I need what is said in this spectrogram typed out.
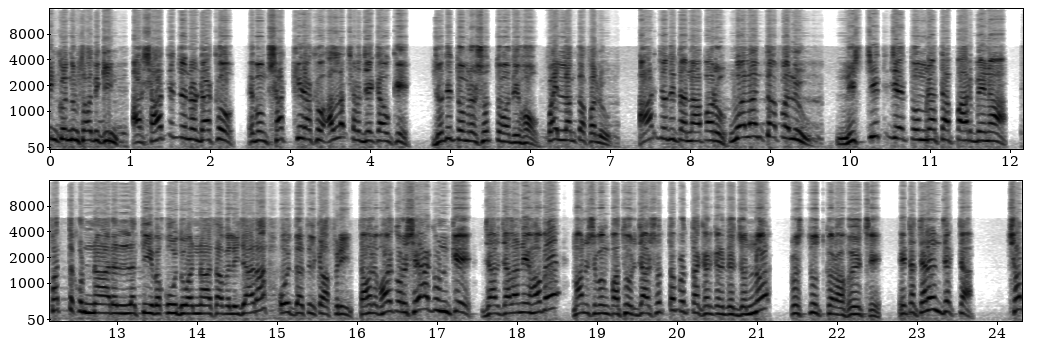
ان كنتم صادقين আর সাহায্যের জন্য ডাকো এবং সাক্ষী রাখো আল্লাহ ছাড়া যে কাউকে যদি তোমরা সত্যবাদী হও فان لم تفعلوا আর যদি তা না পারো ولن تفعلوا নিশ্চিত যে তোমরা তা পারবে না فاتقوا النار التي وقودها الناس والحجاره اعدت الكافرين তাহলে ভয় করো সে আগুনকে যার জ্বালানি হবে মানুষ এবং পাথর যা সত্য প্রত্যাখ্যানকারীদের জন্য প্রস্তুত করা হয়েছে এটা চ্যালেঞ্জ একটা সব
